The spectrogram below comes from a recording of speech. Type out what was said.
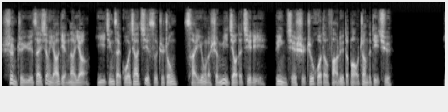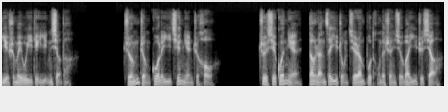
甚至于在像雅典那样已经在国家祭祀之中采用了神秘教的祭礼，并且使之获得法律的保障的地区，也是没有一点影响的。整整过了一千年之后，这些观念当然在一种截然不同的神学外衣之下，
